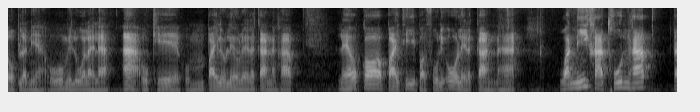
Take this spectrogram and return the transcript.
ลบแล้วเนี่ย โอ้ ไม่รู้อะไรแล้ว อะโอเค ผมไปเร็วๆเลยแล้วกันนะครับ แล้วก็ไปที่พอร์ตโฟลิโอเลยล้วกันนะฮะ วันนี้ขาดทุนครับ แต่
